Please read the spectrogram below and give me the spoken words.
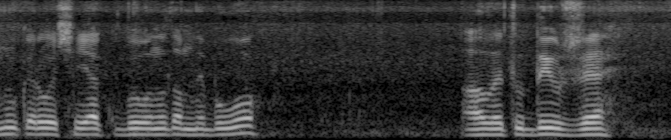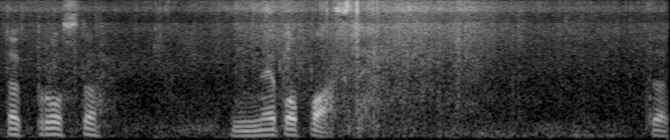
Ну, коротше, як би воно там не було. Але туди вже так просто не попасти. Так,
